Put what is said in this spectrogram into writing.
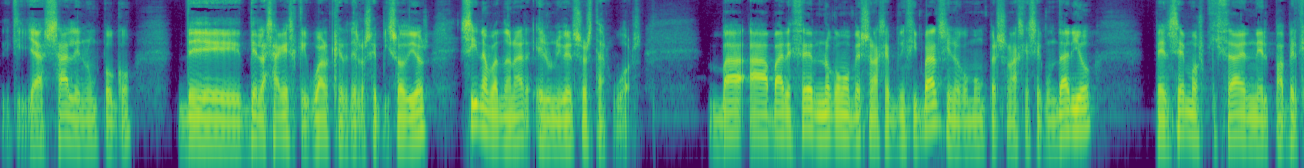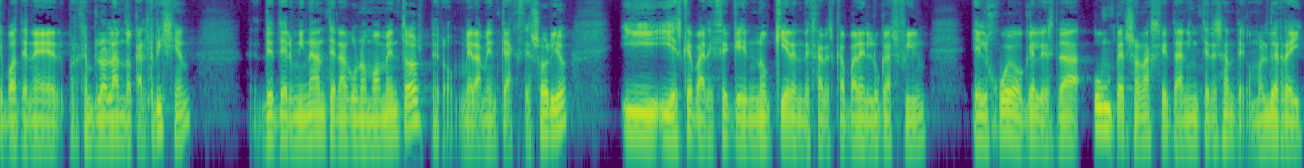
y que ya salen un poco de, de la saga Skywalker de los episodios sin abandonar el universo Star Wars. Va a aparecer no como personaje principal, sino como un personaje secundario. Pensemos quizá en el papel que pueda tener, por ejemplo, Lando Calrissian, determinante en algunos momentos, pero meramente accesorio. Y, es que parece que no quieren dejar escapar en Lucasfilm el juego que les da un personaje tan interesante como el de Rey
